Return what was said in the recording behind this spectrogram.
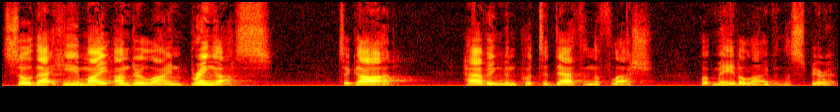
so that he might underline bring us to God, having been put to death in the flesh, but made alive in the spirit.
